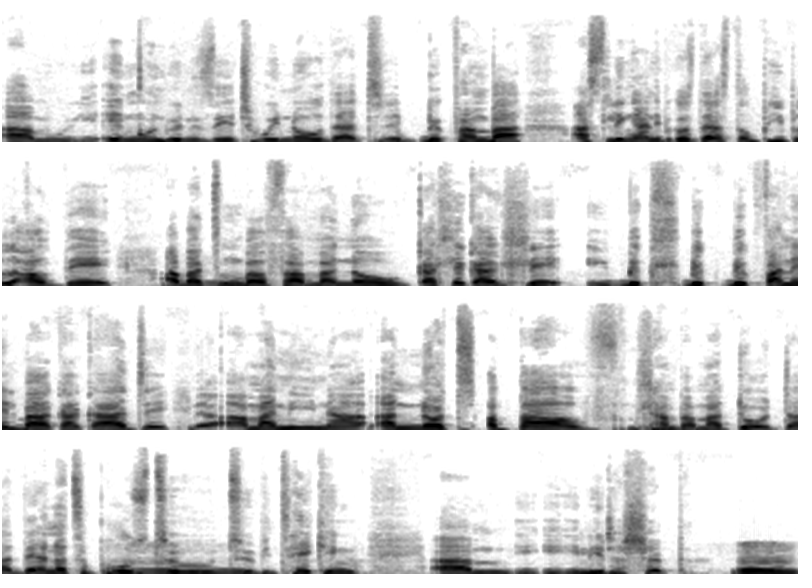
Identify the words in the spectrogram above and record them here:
um engqondweni zethu we know that bekufanele uba asilingani because there are still people out there abacinga uba fama no kahle kahle i- bek- bek- bekufanele uba kakade amanina are not above mhlawumbe amadoda they are not supposed to to be taking um i- i- leadership Mm.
